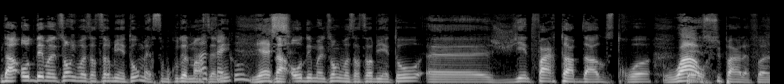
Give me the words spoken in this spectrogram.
Dans Haute Démolition qui va sortir bientôt, merci beaucoup de le Ah, mentionner. très cool. Yes. Dans Haute Démolition qui va sortir bientôt, euh, je viens de faire Top Dogs 3. Wow. C'est super le fun.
